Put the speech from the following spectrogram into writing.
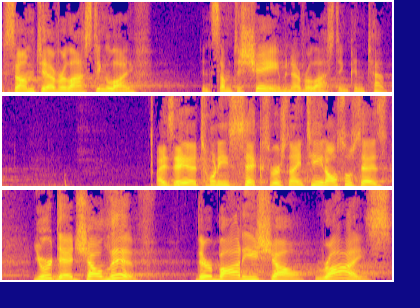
some to everlasting life, and some to shame and everlasting contempt. Isaiah 26, verse 19 also says, Your dead shall live, their bodies shall rise.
